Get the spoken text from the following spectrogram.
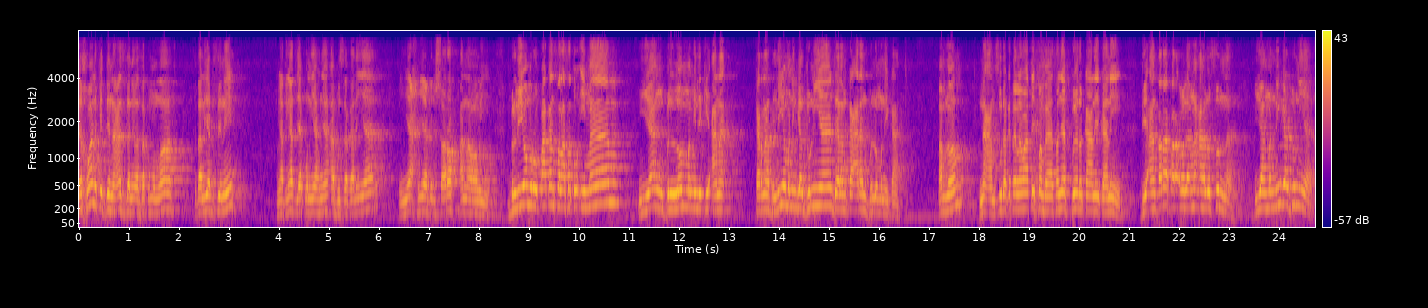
Ikhwan fi din wa zakumullah. Kita lihat di sini. Ingat-ingat ya kunyahnya Abu Zakaria Yahya bin Syaraf An-Nawawi. Beliau merupakan salah satu imam yang belum memiliki anak karena beliau meninggal dunia dalam keadaan belum menikah. Paham belum? Naam, sudah kita lewati pembahasannya berkali-kali. Di antara para ulama ahlu sunnah yang meninggal dunia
